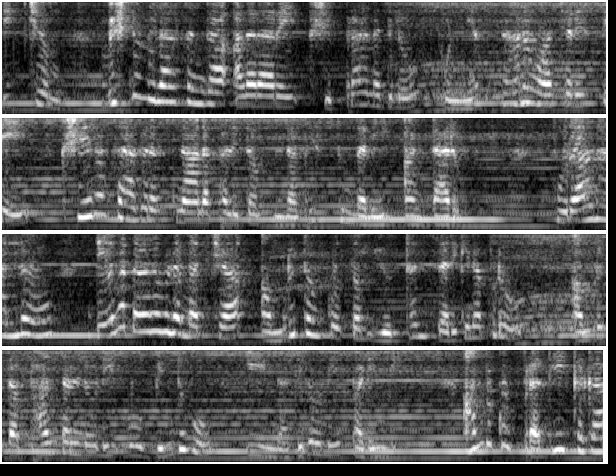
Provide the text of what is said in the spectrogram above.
నిత్యం విష్ణు విలాసంగా అలరారే క్షిప్రా నదిలో పుణ్యస్నానం ఆచరిస్తే క్షీరసాగర స్నాన ఫలితం లభిస్తుందని అంటారు. పురాణాల్లో దేవదానవుల మధ్య అమృతం కోసం యుద్ధం జరిగినప్పుడు అమృత భాండంలోని ఓ బిందువు ఈ నదిలోనే పడింది. అందుకు ప్రతీకగా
